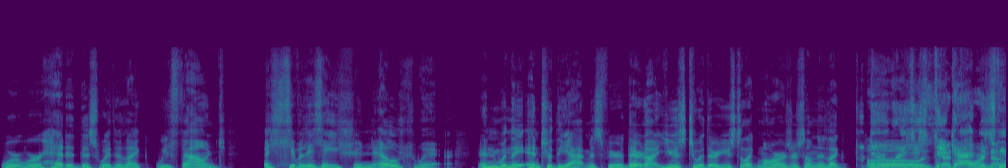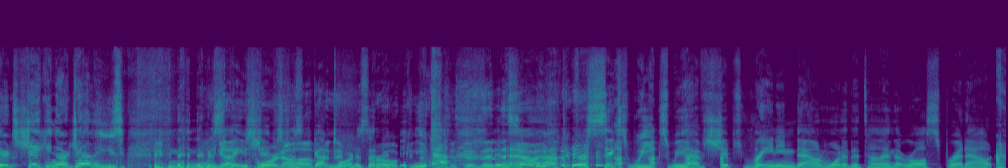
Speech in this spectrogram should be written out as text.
were were headed this way. They're like, we found a civilization elsewhere, and when they enter the atmosphere, they're not used to it. They're used to like Mars or something. They're like, "Dude, what Oh, is it's this thick atmosphere? It's shaking our jellies, and then their spaceships just got and torn asunder. broke into Yeah. and so after, for six weeks, we have ships raining down one at a time that were all spread out.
